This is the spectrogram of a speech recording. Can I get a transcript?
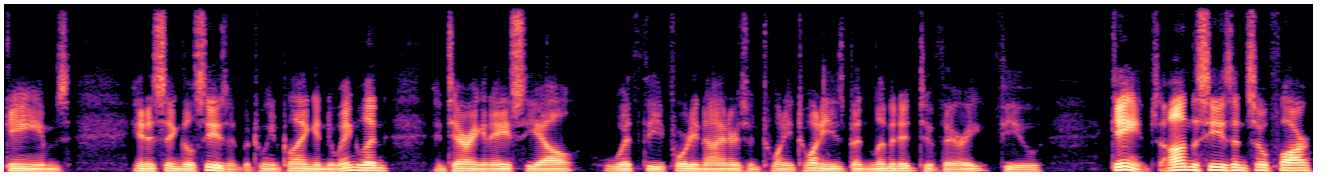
games in a single season. Between playing in New England and tearing an ACL with the 49ers in 2020, he's been limited to very few games. On the season so far,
